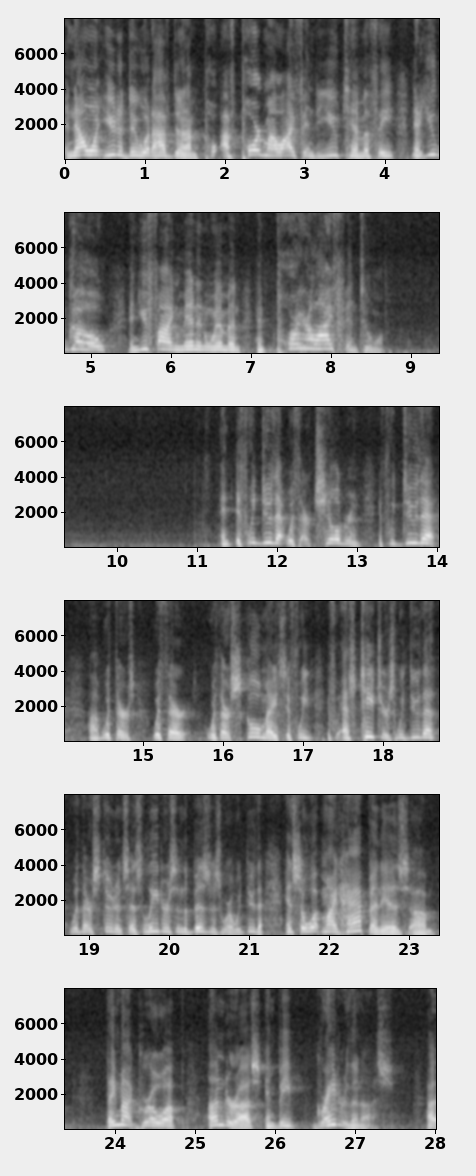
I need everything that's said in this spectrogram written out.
And now I want you to do what I've done. i have poured my life into you, Timothy. Now you go and you find men and women and pour your life into them. And if we do that with our children, if we do that uh, with, their, with, their, with our schoolmates, if we, if as teachers, we do that with our students, as leaders in the business world, we do that. And so what might happen is um, they might grow up under us and be greater than us. Uh,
